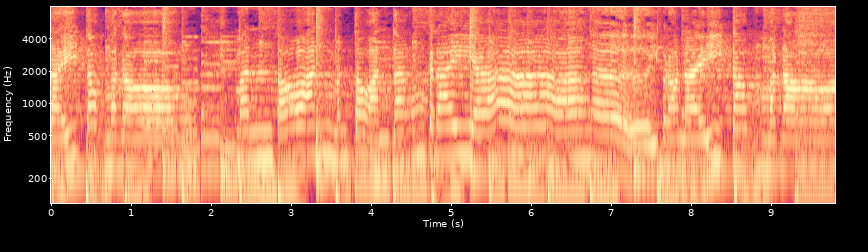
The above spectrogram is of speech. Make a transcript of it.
ណីតប់ម្ដងមិនតន់មិនតន់ដឹងក្តីអើងអើយប្រណីតប់ម្ដង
